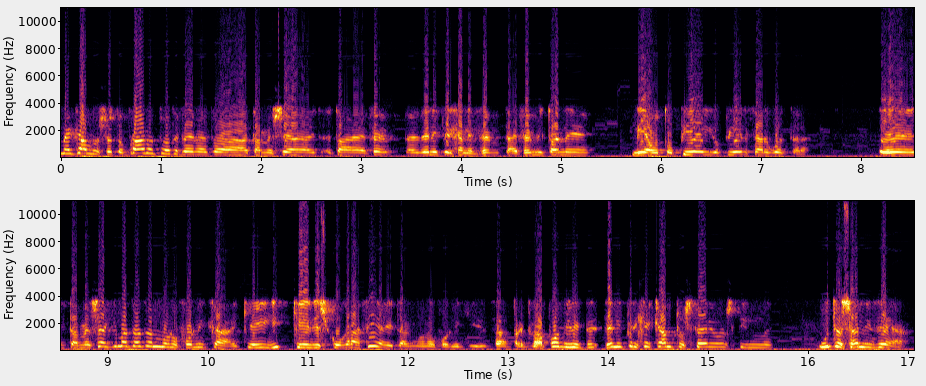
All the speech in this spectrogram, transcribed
μεγάλωσε το πράγμα. Τότε βέβαια τα, τα μεσαία, τα, δεν υπήρχαν FM. Τα FM ήταν μια οτοπία η οποία ήρθε αργότερα. Ε, τα μεσαία κύματα ήταν μονοφωνικά και, η- και η δισκογραφία ήταν μονοφωνική. Θα πρέπει να πω ότι δεν υπήρχε καν το στέρεο στην, ούτε σαν ιδέα.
